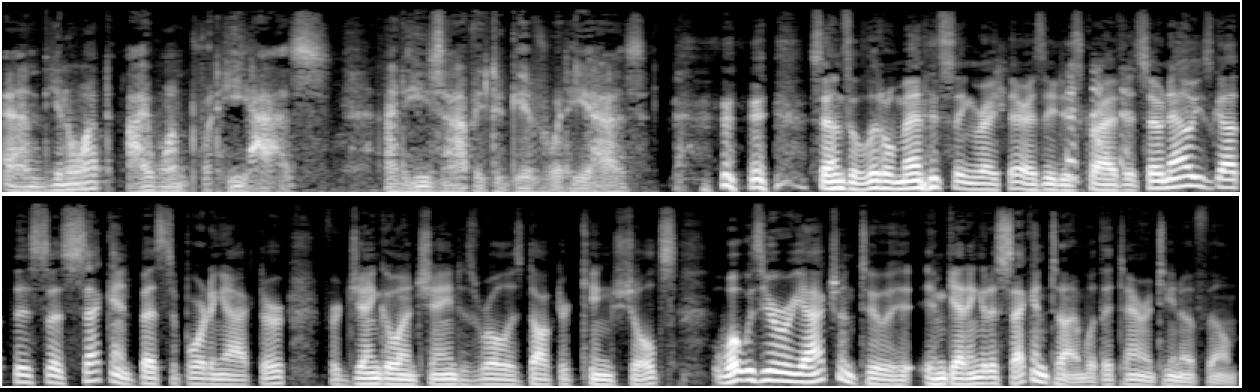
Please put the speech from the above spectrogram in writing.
And you know what? I want what he has. And he's happy to give what he has. Sounds a little menacing right there as he describes it. So now he's got this uh, second Best Supporting Actor for Django Unchained, his role as Dr. King Schultz. What was your reaction to him getting it a second time with a Tarantino film?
